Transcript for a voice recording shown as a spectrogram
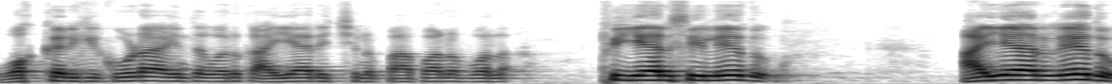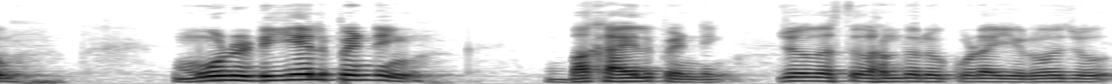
ఒక్కరికి కూడా ఇంతవరకు ఐఆర్ ఇచ్చిన పాపాన పోల. పిఆర్సీ లేదు. ఐఆర్ లేదు. మూడు డిఏలు పెండింగ్. బకాయిలు పెండింగ్. ఉద్యోగస్తులు అందరూ కూడా ఈరోజు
